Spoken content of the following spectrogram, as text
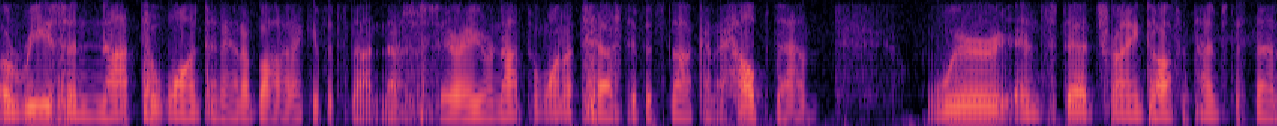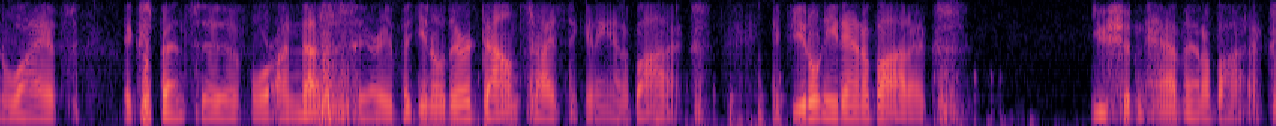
a reason not to want an antibiotic if it's not necessary or not to want a test if it's not going to help them. We're instead trying to oftentimes defend why it's expensive or unnecessary. But, you know, there are downsides to getting antibiotics. If you don't need antibiotics, you shouldn't have antibiotics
